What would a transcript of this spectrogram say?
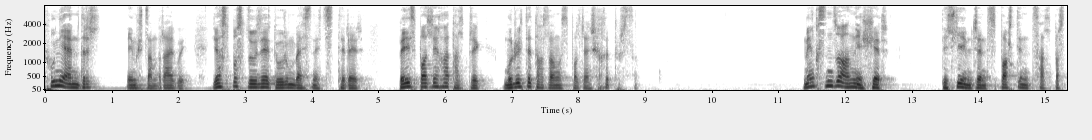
Түүний амьдрал эмх замбраагүй. Ёс бус зүйлээр дүүрэн байсан эц тэрээр бейсболынхаа талбарыг мөрөөдө тоглоомоос болж архихад төрсөн. 1900 оны эхээр дэлхийн хэмжээнд спортын салбарт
